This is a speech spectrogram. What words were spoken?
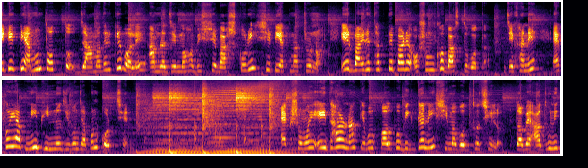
এটি একটি এমন তত্ত্ব যা আমাদেরকে বলে, আমরা যে মহাবিশ্বে বাস করি, সেটি একমাত্র নয়। এর বাইরে থাকতে পারে অসংখ্য বাস্তবতা, যেখানে একই আপনি ভিন্ন জীবনযাপন করছেন। একসময় এই ধারণা কেবল কল্পবিজ্ঞানেই সীমাবদ্ধ ছিল। তবে আধুনিক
